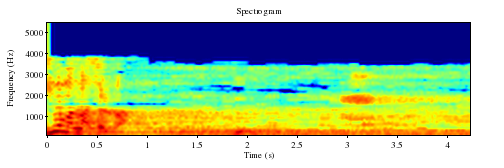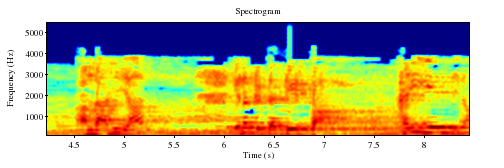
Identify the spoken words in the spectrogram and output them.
இன்னும் அல்லா சொல்றான் அந்த அடியான் எனக்கிட்ட கேட்டா கையேந்தினா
